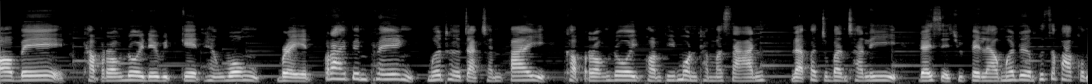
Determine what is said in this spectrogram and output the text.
ออเบ ขับร้องโดยเดวิดเกตแห่งวงเบรดกลายเป็นเพลง เมื่อเธอจากฉันไป ขับร้องโดยพรพิมลธรรมสาร และปัจจุบันชาลีได้เสียชีวิตไปแล้วเมื่อเดือนพฤษภาคม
